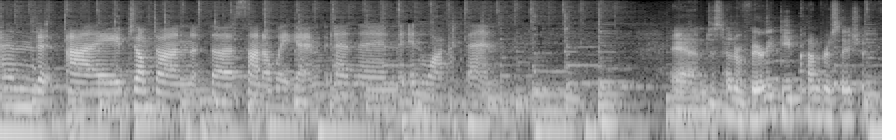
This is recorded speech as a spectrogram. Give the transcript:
And I jumped on the sauna wagon and then in walked Ben. And just had a very deep conversation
